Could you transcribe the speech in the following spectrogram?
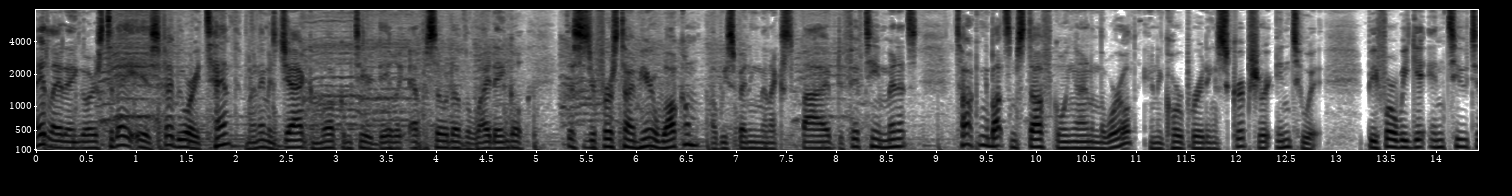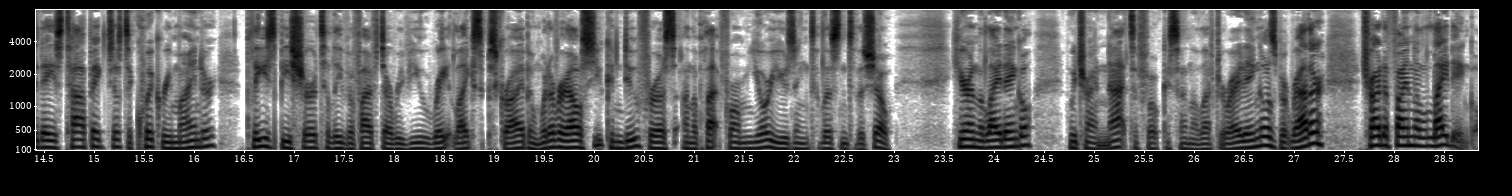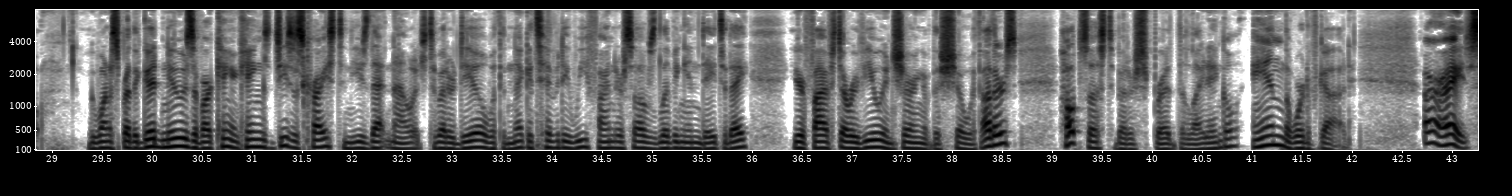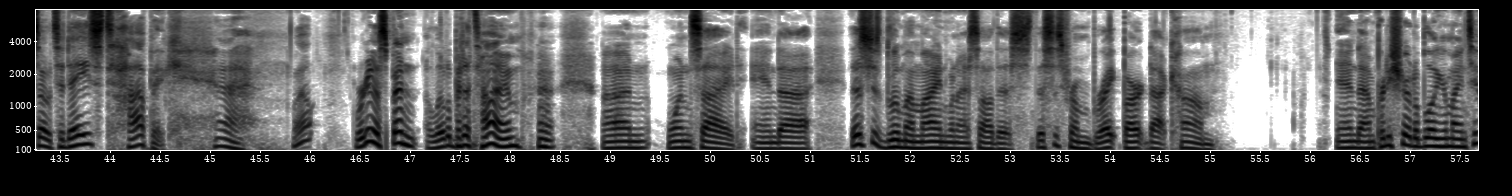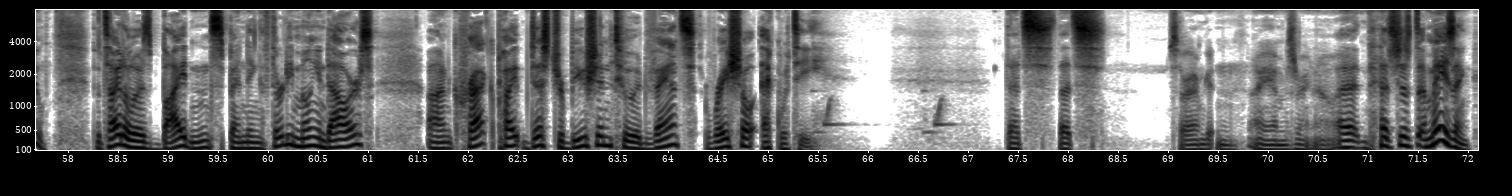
Hey, Light Anglers. Today is February 10th. My name is Jack, and welcome to your daily episode of The Light Angle. If this is your first time here, welcome. I'll be spending the next 5 to 15 minutes talking about some stuff going on in the world and incorporating scripture into it. Before we get into today's topic, just a quick reminder please be sure to leave a five star review, rate, like, subscribe, and whatever else you can do for us on the platform you're using to listen to the show. Here on the light angle, we try not to focus on the left or right angles, but rather try to find the light angle. We want to spread the good news of our King of Kings, Jesus Christ, and use that knowledge to better deal with the negativity we find ourselves living in day to day. Your five star review and sharing of the show with others helps us to better spread the light angle and the Word of God. All right, so today's topic. Uh, well, we're going to spend a little bit of time on one side. And uh, this just blew my mind when I saw this. This is from Breitbart.com and I'm pretty sure it'll blow your mind too. The title is Biden spending $30 million on crack pipe distribution to advance racial equity. That's, that's, sorry, I'm getting IMs right now. Uh, that's just amazing.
